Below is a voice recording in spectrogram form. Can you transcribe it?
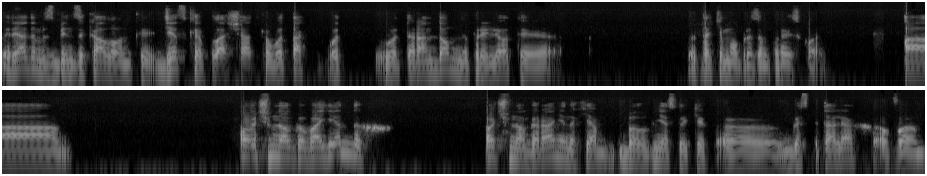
рядом с бензоколонкой, детская площадка. Вот так вот вот рандомные прилеты таким образом происходят. А, очень много военных, очень много раненых. Я был в нескольких э, госпиталях в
